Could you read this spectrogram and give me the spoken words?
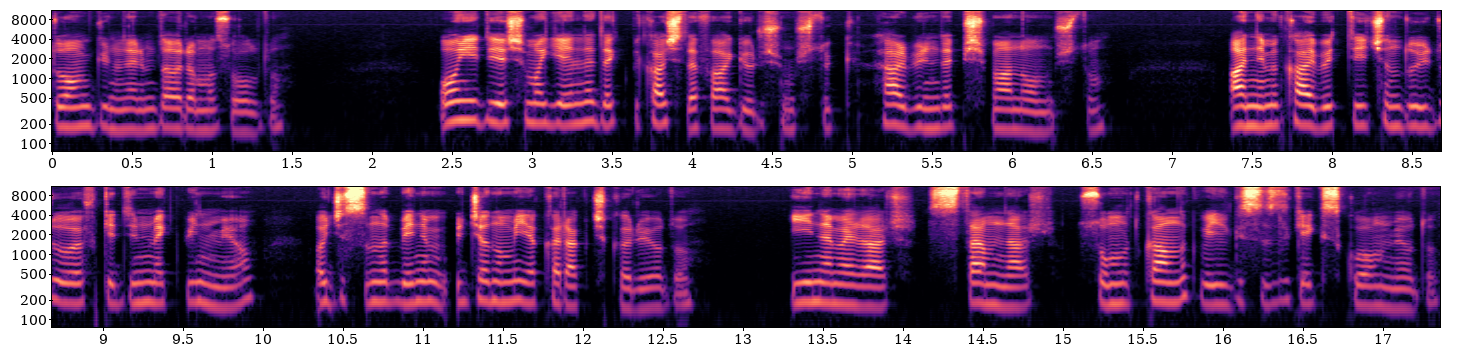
Doğum günlerimde aramaz oldu. 17 yaşıma gelene dek birkaç defa görüşmüştük. Her birinde pişman olmuştum. Annemi kaybettiği için duyduğu öfke dinmek bilmiyor, acısını benim canımı yakarak çıkarıyordu. İğnemeler, sistemler, somurtkanlık ve ilgisizlik eksik olmuyordu.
